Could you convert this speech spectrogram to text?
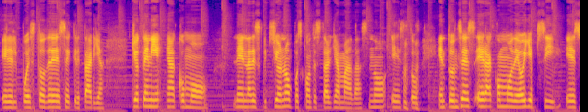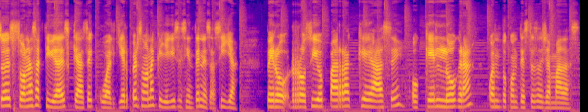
el puesto de secretaria, yo tenía como en la descripción, no, pues contestar llamadas, no esto. Entonces era como de, oye, sí, eso son las actividades que hace cualquier persona que llegue y se siente en esa silla. Pero Rocío Parra, ¿qué hace o qué logra cuando contesta esas llamadas?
